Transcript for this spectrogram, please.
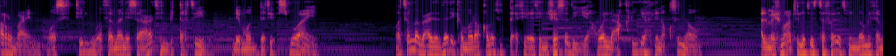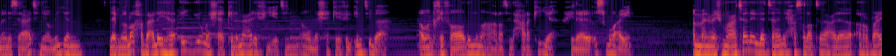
أربع وست وثمان ساعات بالترتيب لمدة أسبوعين. وتم بعد ذلك مراقبة التأثيرات الجسدية والعقلية لنقص النوم. المجموعة التي استفادت من نوم ثمان ساعات يوميا لم يلاحظ عليها أي مشاكل معرفية أو مشاكل في الانتباه أو انخفاض المهارات الحركية خلال الأسبوعين. أما المجموعتان اللتان حصلتا على أربع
